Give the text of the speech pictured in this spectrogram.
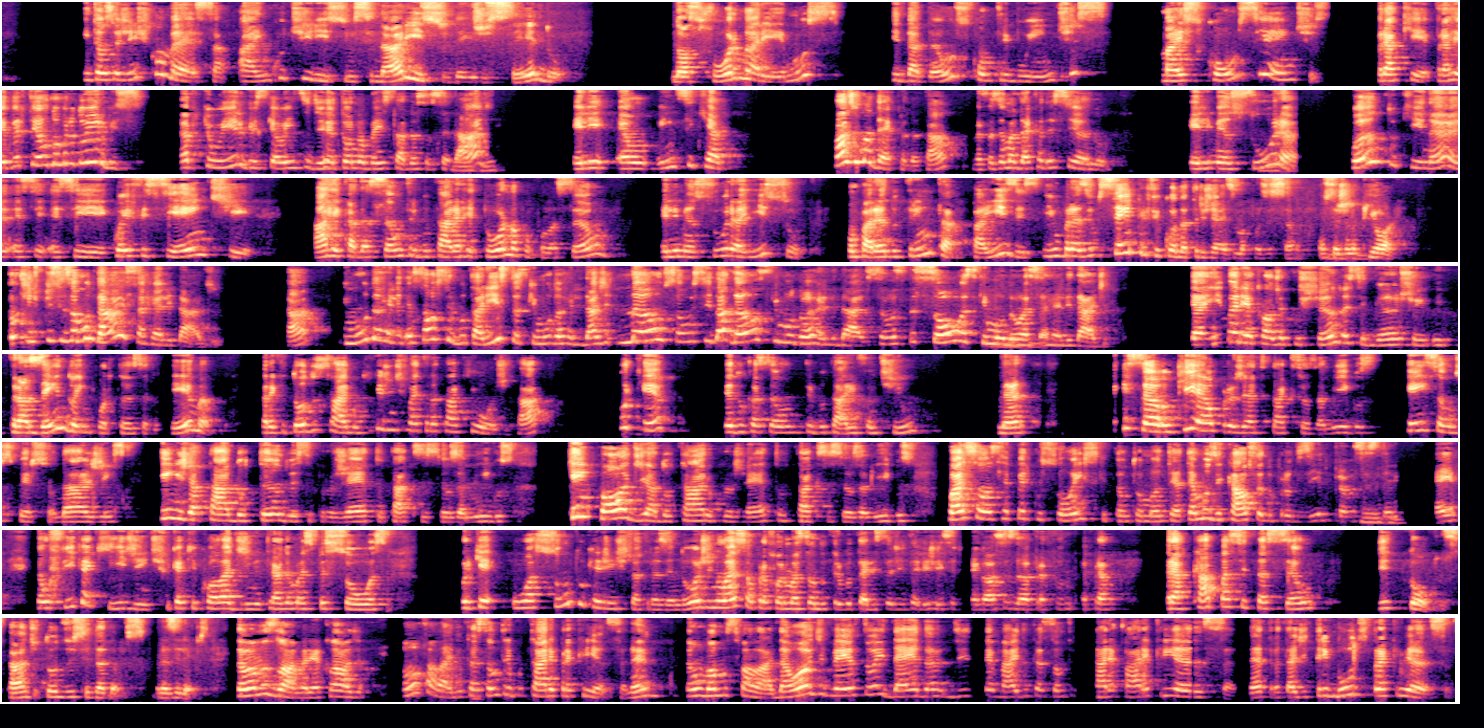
Então, se a gente começa a incutir isso, ensinar isso desde cedo, nós formaremos cidadãos contribuintes mais conscientes. Para quê? Para reverter o número do IRBIS. É porque o IRBIS, que é o Índice de Retorno ao Bem-Estar da Sociedade, uhum. ele é um índice que é quase uma década, tá? Vai fazer uma década esse ano. Ele mensura uhum. quanto que, né, esse, esse coeficiente arrecadação tributária retorno à população, ele mensura isso comparando 30 países e o Brasil sempre ficou na trigésima posição, ou seja, na uhum. pior. Então a gente precisa mudar essa realidade tá? E muda a realidade. São os tributaristas que mudam a realidade? Não, são os cidadãos que mudam a realidade, são as pessoas que mudam essa realidade. E aí, Maria Cláudia, puxando esse gancho e, trazendo a importância do tema, para que todos saibam o que, que a gente vai tratar aqui hoje, tá? Por que educação tributária infantil, né? Quem são, o que é o projeto Taque Seus Amigos? Quem são os personagens? Quem já está adotando esse projeto, Táxi Seus Amigos? Quem pode adotar o projeto, Táxi Seus Amigos? Quais são as repercussões que estão tomando? Tem até musical sendo produzido para vocês uhum. terem ideia. Então fica aqui, gente, fica aqui coladinho, traga mais pessoas. Porque o assunto que a gente está trazendo hoje não é só para a formação do tributarista de inteligência de negócios, não, é para é a capacitação de todos, tá? De todos os cidadãos brasileiros. Então vamos lá, Maria Cláudia. Vamos falar educação tributária para criança, né? Então vamos falar da onde veio a tua ideia de levar educação tributária para criança, né? Tratar de tributos para crianças.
